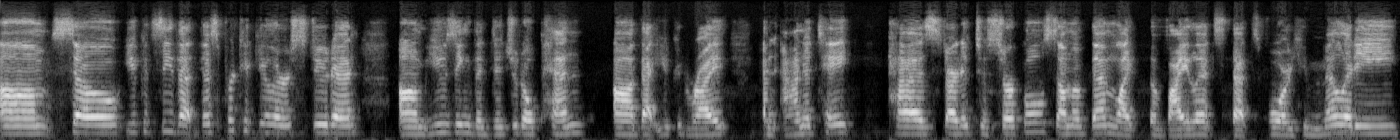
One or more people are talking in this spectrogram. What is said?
Um, so you could see that this particular student um, using the digital pen uh, that you could write and annotate has started to circle. Some of them like the violets that's for humility.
